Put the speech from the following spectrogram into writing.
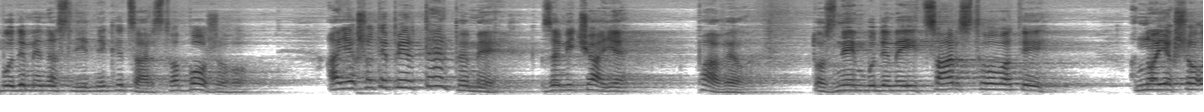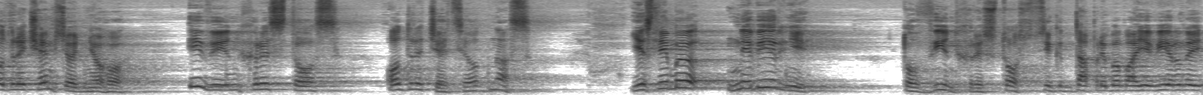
будемо наслідники Царства Божого. А якщо тепер терпимо, замічає Павел, то з ним будемо і царствувати. Но якщо одречемося від Нього, і Він, Христос, одречеться від нас. Якщо ми невірні, то Він, Христос, завжди прибуває вірний,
